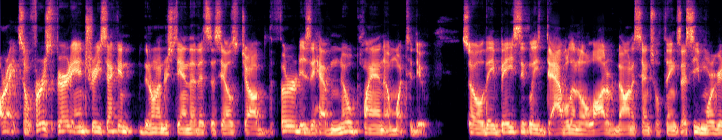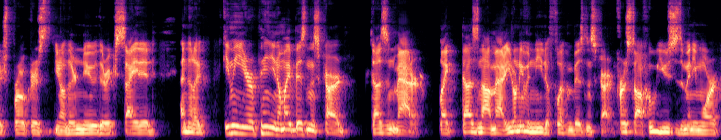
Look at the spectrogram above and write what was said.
All right. So, first, barrier to entry. Second, they don't understand that it's a sales job. The third is they have no plan on what to do. So, they basically dabble in a lot of non essential things. I see mortgage brokers, you know, they're new, they're excited, and they're like, give me your opinion on my business card doesn't matter. Like, does not matter. You don't even need a flipping business card. First off, who uses them anymore?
